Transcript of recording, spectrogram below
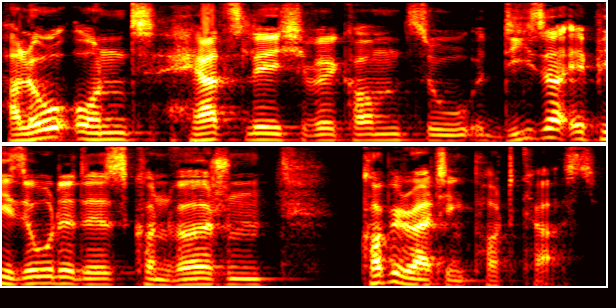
Hallo und herzlich willkommen zu dieser Episode des Conversion Copywriting Podcast.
